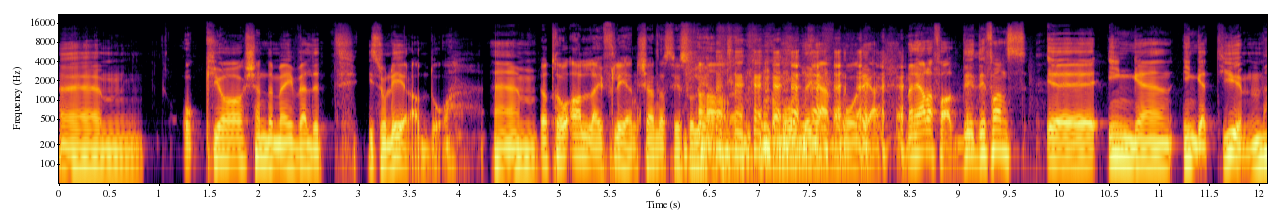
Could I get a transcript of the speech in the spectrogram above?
Ehm, och jag kände mig väldigt isolerad då. Ehm, Jag tror alla i Flen känner sig isolerade. förmodligen, förmodligen. Men i alla fall, det, det fanns eh, ingen, inget gym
